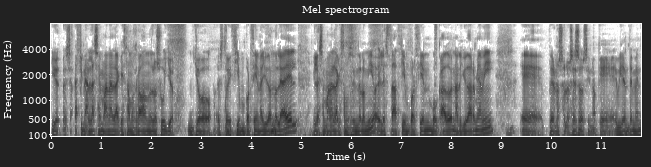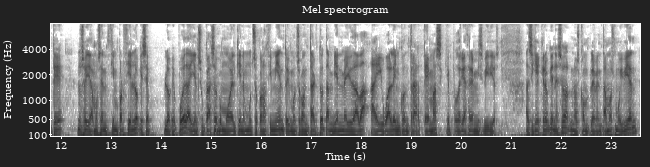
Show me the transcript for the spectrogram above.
Yo, o sea, al final, la semana en la que estamos grabando lo suyo, yo estoy 100% ayudándole a él, y la semana en la que estamos haciendo lo mío, él está 100% bocado en ayudarme a mí. eh, pero no solo es eso, sino que evidentemente nos ayudamos en 100% lo que, se, lo que pueda, y en su caso, como él tiene mucho conocimiento y mucho contacto, también me ayudaba a igual encontrar temas que podría hacer en mis vídeos. Así que creo que en eso nos complementamos muy bien.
